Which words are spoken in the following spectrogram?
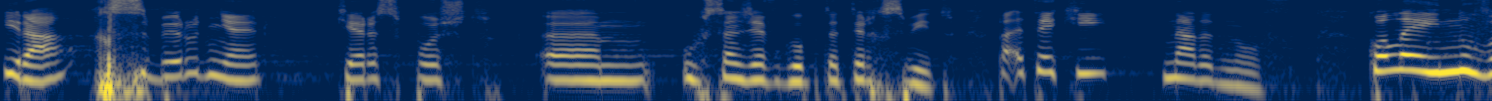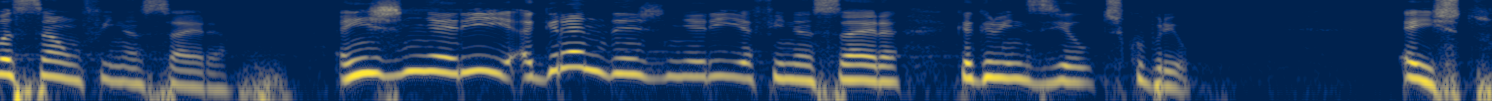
irá receber o dinheiro que era suposto um, o Sanjeev Gupta ter recebido. Até aqui, nada de novo. Qual é a inovação financeira? A engenharia, a grande engenharia financeira que a Greensill descobriu. É isto.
